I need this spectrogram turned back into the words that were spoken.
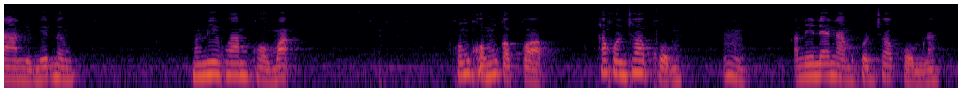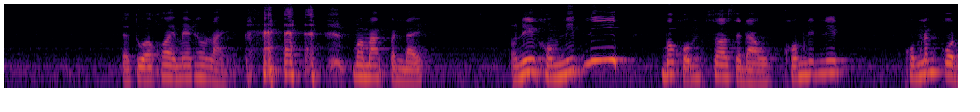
นานอีกนิดนึง มันมีความขมอะขมขมกรอบกรอบๆ ถ้าคนชอบขม อืม อันนี้แนะนำคนชอบขมนะ แต่ตัวค่อยไม่เท่าไหร่ มามักปันไดอันนี้ขมนิดนิดๆบ่ขมซอสเดา ขมนิดนิดๆขมน้ำกลน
